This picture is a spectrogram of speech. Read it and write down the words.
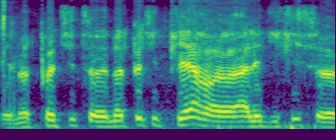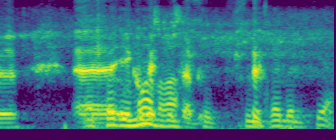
C'est notre petite, euh, notre petite pierre euh, à l'édifice euh, moindres, hein. éco-responsable. C'est- une très belle pierre.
